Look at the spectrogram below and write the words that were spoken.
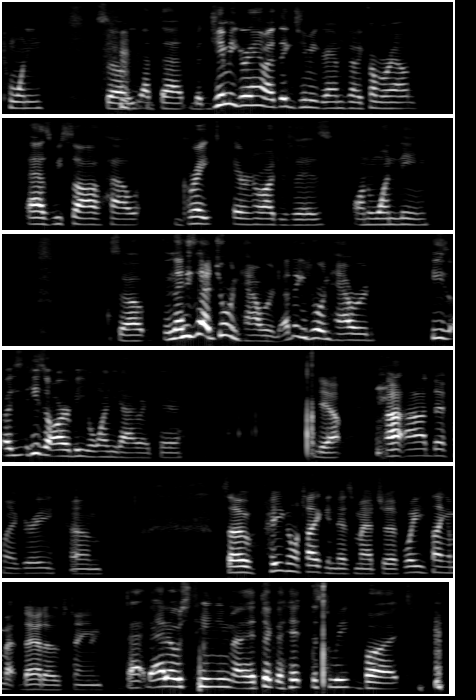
twenty. So you got that. But Jimmy Graham, I think Jimmy Graham's going to come around, as we saw how great Aaron Rodgers is on one knee. So, and then he's got Jordan Howard. I think Jordan Howard, he's he's a RB one guy right there. Yeah, I, I definitely agree. Um, so who you going to take in this matchup? What are you thinking about Dado's team? That that O's team, uh, it took a hit this week, but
